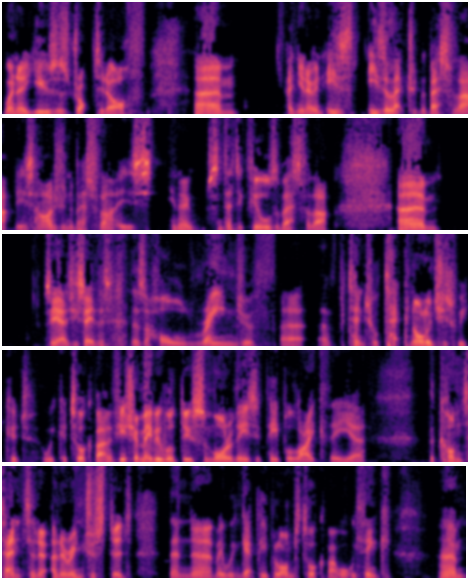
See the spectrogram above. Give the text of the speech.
when a user's dropped it off? Um, and you know, is is electric the best for that? Is hydrogen the best for that? Is you know, synthetic fuels the best for that? Um, so yeah, as you say, there's there's a whole range of uh, of potential technologies we could we could talk about in the future. Maybe we'll do some more of these if people like the uh, the content and, and, are interested. Then uh, maybe we can get people on to talk about what we think um,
